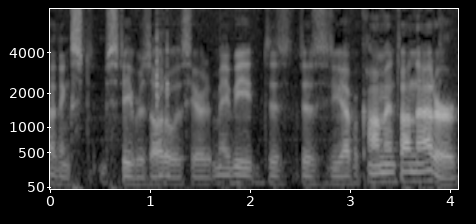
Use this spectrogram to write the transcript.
I think St- Steve Risotto was here. Maybe does does do you have a comment on that or?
